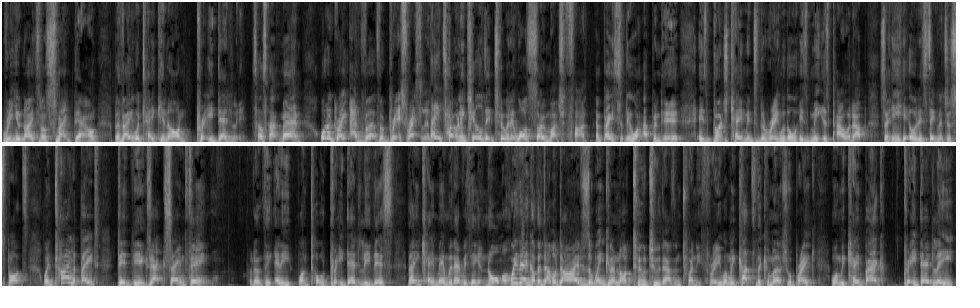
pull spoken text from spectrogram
reunited on SmackDown, but they were taking on Pretty Deadly. So I was like, man, what a great advert for British wrestling. They totally killed it too, and it was so much fun. And basically, what happened here is Butch came into the ring with all his meters powered up, so he hit all his signature spots, when Tyler Bate did the exact same thing. I don't think anyone told Pretty Deadly this. They came in with everything at normal. We then got the double dives as a wink and a nod to 2023 when we cut to the commercial break. When we came back, Pretty Deadly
